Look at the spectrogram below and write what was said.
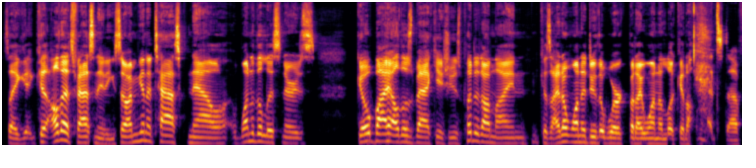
it's like uh, all that's fascinating. So I'm gonna task now one of the listeners go buy all those back issues, put it online because I don't want to do the work, but I want to look at all that stuff.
